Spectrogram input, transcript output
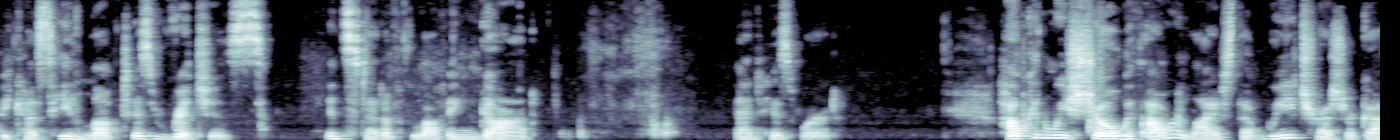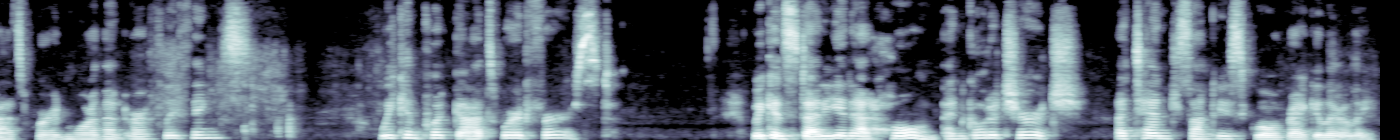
Because he loved his riches instead of loving God and his word. How can we show with our lives that we treasure God's word more than earthly things? We can put God's word first. We can study it at home and go to church, attend Sunday school regularly.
